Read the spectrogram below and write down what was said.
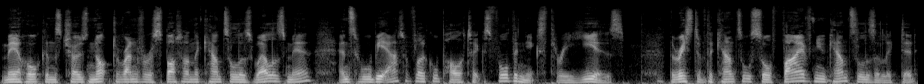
Mayor Hawkins chose not to run for a spot on the council as well as mayor, and so will be out of local politics for the next three years. The rest of the council saw five new councillors elected,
